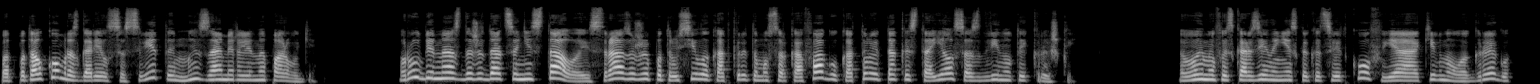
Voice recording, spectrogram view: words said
под потолком разгорелся свет, и мы замерли на пороге. Руби нас дожидаться не стала и сразу же потрусила к открытому саркофагу, который так и стоял со сдвинутой крышкой. Вынув из корзины несколько цветков, я кивнула Грегу,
